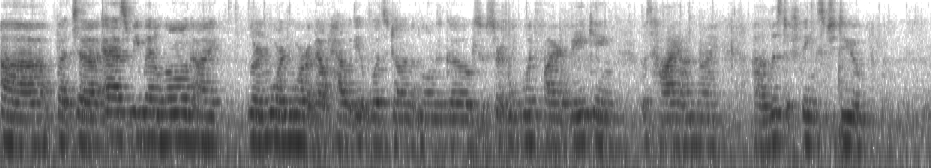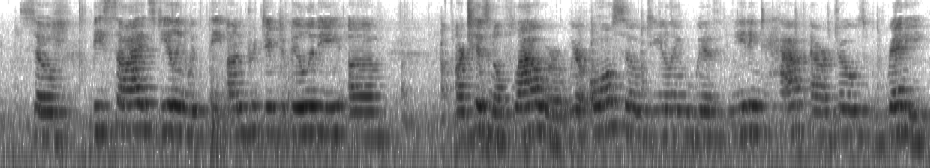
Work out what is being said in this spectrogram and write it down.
Uh, but uh, as we went along, I learned more and more about how it was done long ago. So certainly wood-fired baking was high on my uh, list of things to do. So besides dealing with the unpredictability of artisanal flour, we're also dealing with needing to have our doughs ready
